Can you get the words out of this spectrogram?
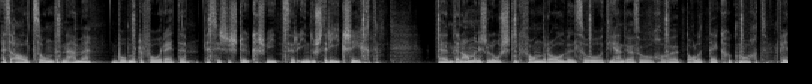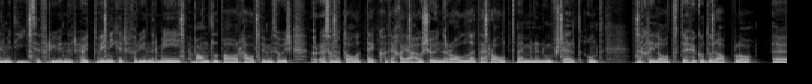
ein altes Unternehmen, wo wir davon reden. Es ist ein Stück Schweizer Industriegeschichte. Äh, der Name ist lustig, von Roll, weil so, die haben ja so äh, Tollendeckel gemacht. Viel mit Eisen früher. Heute weniger, früher mehr. Wandelbar halt, wie man so ist. Äh, So ein Tollendeckel, der kann ja auch schön rollen. Der rollt, wenn man ihn aufstellt und ein bisschen lässt den Hügel durchablassen, äh,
